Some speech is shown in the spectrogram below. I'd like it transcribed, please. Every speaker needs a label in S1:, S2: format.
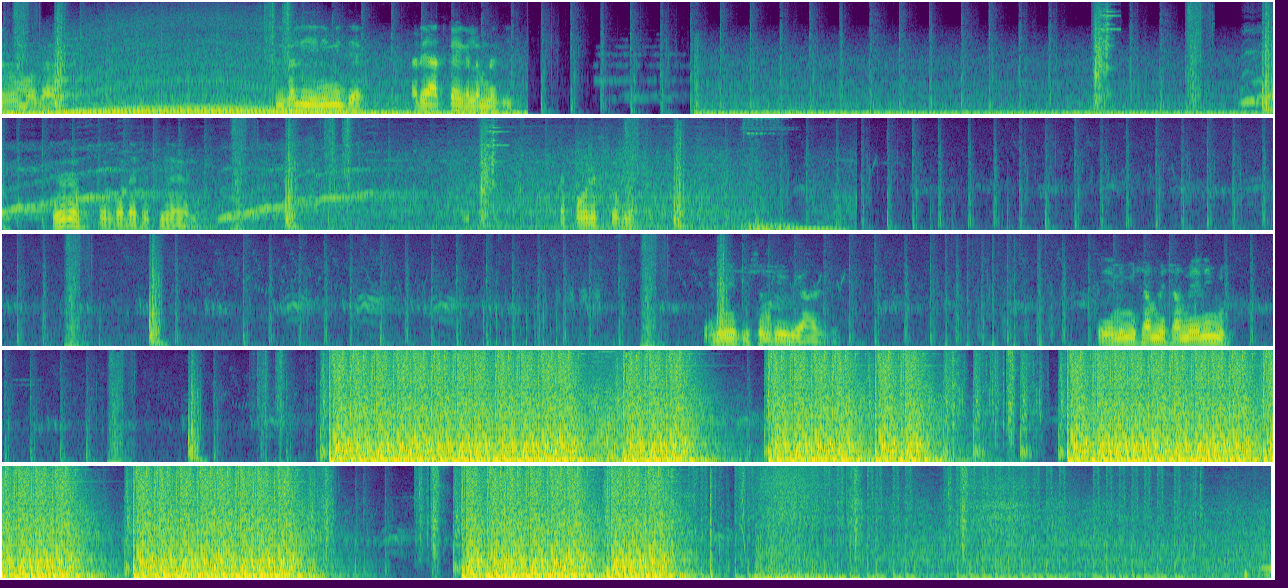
S1: গেমে মজা হবে। তুই খালি এনিমি দেখ, আরে আটকায় গেলাম নাকি? তোর কথাই সত্যি হয়ে গেল। ফোর স্কোপ লাগছে। Enemies mission gave me RG. Enemies, सामने सामने enemies.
